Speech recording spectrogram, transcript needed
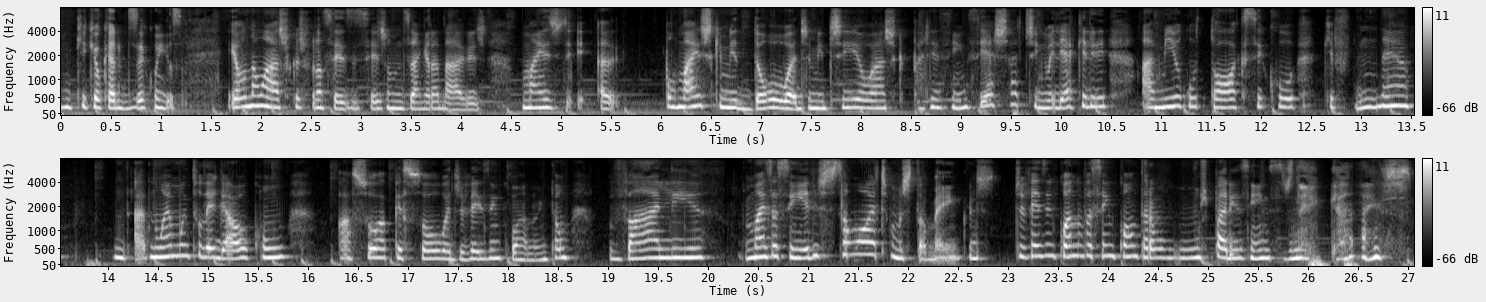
O que, que eu quero dizer com isso? Eu não acho que os franceses sejam desagradáveis, mas eh, por mais que me doa admitir, eu acho que parisiense é chatinho. Ele é aquele amigo tóxico que, né, não é muito legal com a sua pessoa de vez em quando. Então, vale. Mas, assim, eles são ótimos também. De vez em quando você encontra uns parisienses legais.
